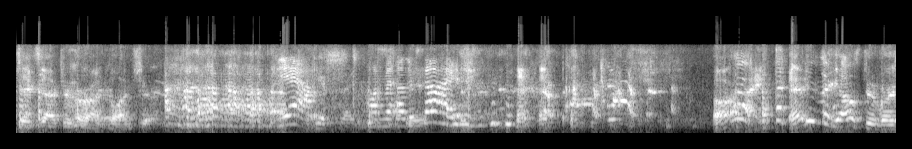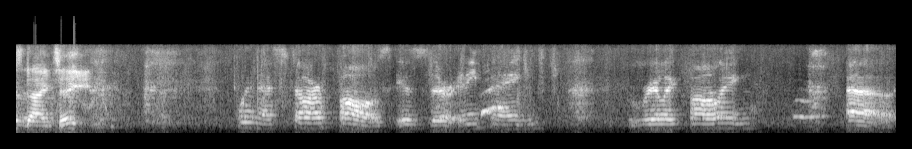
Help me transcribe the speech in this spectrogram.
Takes after her uncle, I'm sure. Yeah, on the other side. All right. Anything else to verse 19? When a star falls, is there anything really falling? Uh,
